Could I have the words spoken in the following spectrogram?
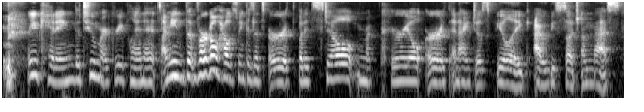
Are you kidding? The two Mercury planets. I mean, the Virgo helps me because it's Earth, but it's still mercurial Earth, and I just feel like I would be such a mess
